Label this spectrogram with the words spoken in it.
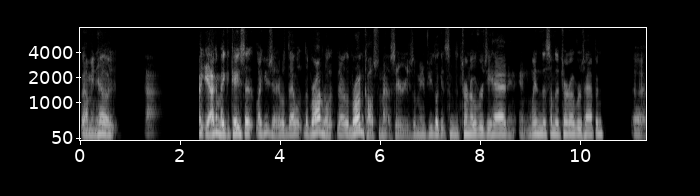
Well, I mean, hell, uh, yeah, I can make a case that, like you said, it was that was LeBron. LeBron cost him that series. I mean, if you look at some of the turnovers he had, and, and when the, some of the turnovers happened, uh,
